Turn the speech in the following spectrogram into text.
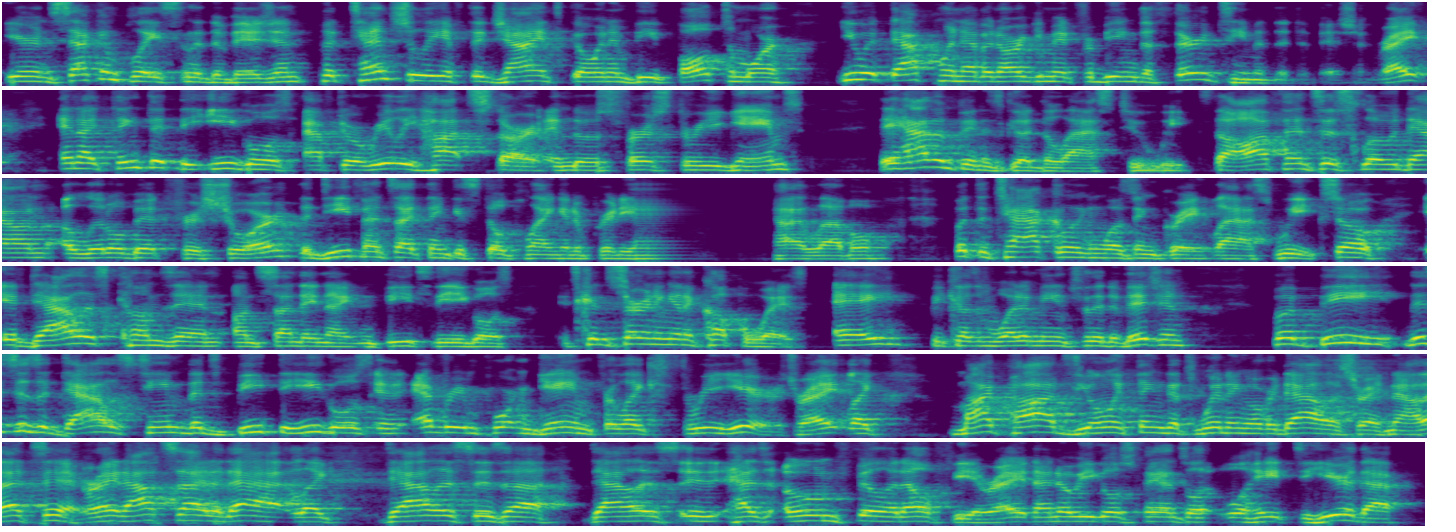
you're in second place in the division. Potentially, if the Giants go in and beat Baltimore, you at that point have an argument for being the third team in the division, right? And I think that the Eagles, after a really hot start in those first three games, they haven't been as good the last two weeks. The offense has slowed down a little bit for sure. The defense, I think, is still playing at a pretty high level, but the tackling wasn't great last week. So if Dallas comes in on Sunday night and beats the Eagles, it's concerning in a couple ways. A, because of what it means for the division, but B, this is a Dallas team that's beat the Eagles in every important game for like three years, right? Like my pod's the only thing that's winning over Dallas right now. That's it, right? Outside of that, like Dallas is a uh, Dallas has owned Philadelphia, right? And I know Eagles fans will, will hate to hear that,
